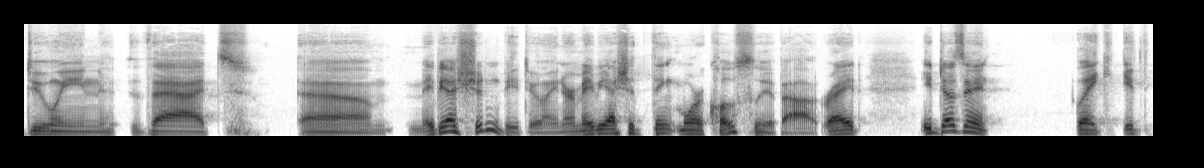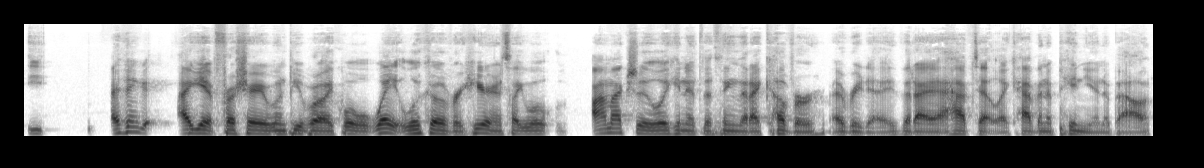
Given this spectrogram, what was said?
doing that um, maybe I shouldn't be doing, or maybe I should think more closely about, right? It doesn't like it, it I think I get frustrated when people are like, well, wait, look over here. And it's like, well, I'm actually looking at the thing that I cover every day that I have to like have an opinion about.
